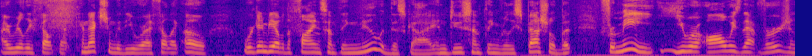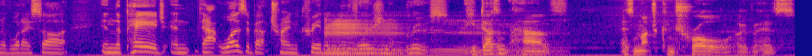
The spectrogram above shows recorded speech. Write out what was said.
I really felt that connection with you where I felt like, oh, we're going to be able to find something new with this guy and do something really special. But for me, you were always that version of what I saw in the page, and that was about trying to create a new version of Bruce. He doesn't have as much control over his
